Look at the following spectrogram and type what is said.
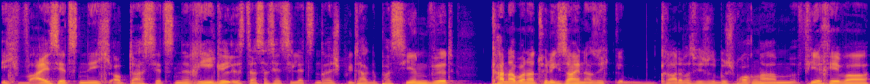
Ich weiß jetzt nicht, ob das jetzt eine Regel ist, dass das jetzt die letzten drei Spieltage passieren wird. Kann aber natürlich sein. Also ich gerade was wir so besprochen haben, Vierchever,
